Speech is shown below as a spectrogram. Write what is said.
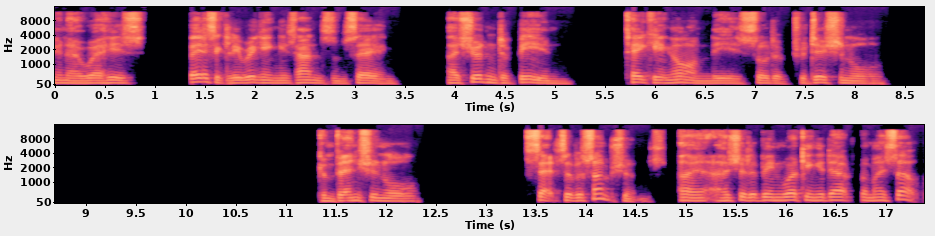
you know, where he's basically wringing his hands and saying, I shouldn't have been taking on these sort of traditional, conventional sets of assumptions. I, I should have been working it out for myself.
